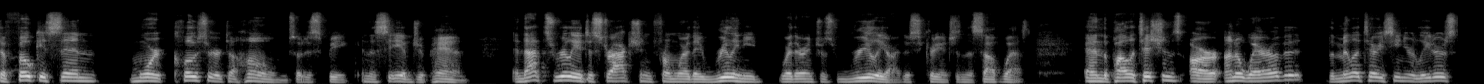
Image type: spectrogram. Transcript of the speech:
to focus in more closer to home, so to speak, in the Sea of Japan. And that's really a distraction from where they really need, where their interests really are, their security interests in the Southwest. And the politicians are unaware of it. The military senior leaders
